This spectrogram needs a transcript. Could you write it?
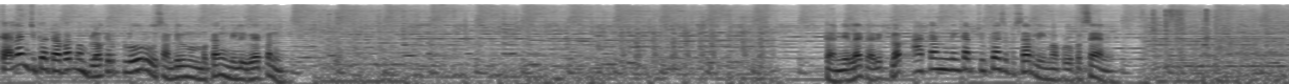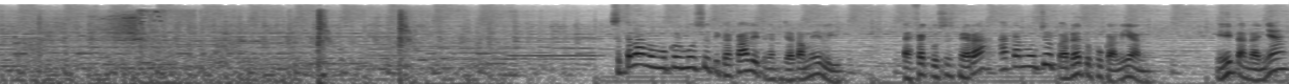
Kalian juga dapat memblokir peluru sambil memegang melee weapon. dan nilai dari blok akan meningkat juga sebesar 50%. Setelah memukul musuh tiga kali dengan senjata melee, efek khusus merah akan muncul pada tubuh kalian. Ini tandanya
